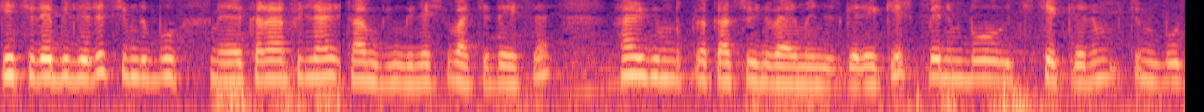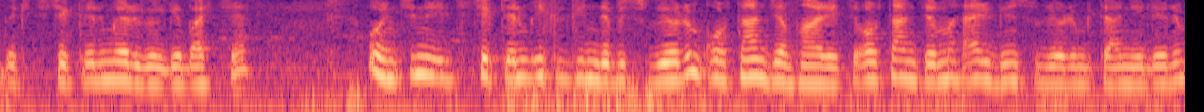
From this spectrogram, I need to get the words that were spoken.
geçirebiliriz. Şimdi bu e, karanfiller tam gün güneşli bahçedeyse her gün mutlaka suyunu vermeniz gerekir. Benim bu çiçeklerim, tüm buradaki çiçeklerim yarı gölge bahçe. Onun için çiçeklerimi iki günde bir suluyorum. Ortancam harici. Ortancamı her gün suluyorum bir tanelerim.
